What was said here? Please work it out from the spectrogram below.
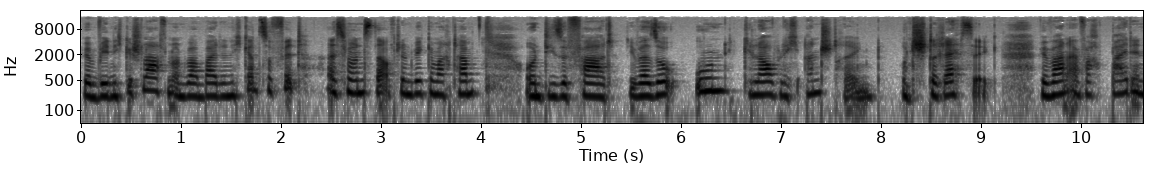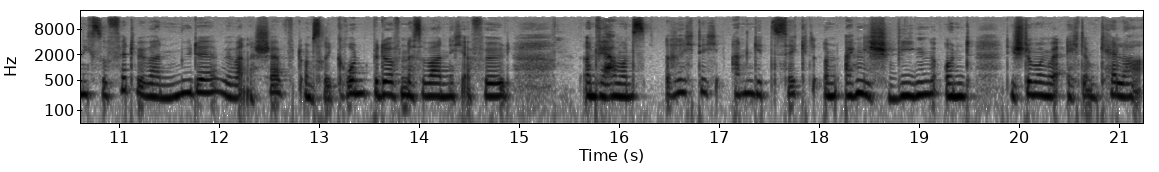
wir haben wenig geschlafen und waren beide nicht ganz so fit, als wir uns da auf den Weg gemacht haben. Und diese Fahrt, die war so unglaublich anstrengend und stressig. Wir waren einfach beide nicht so fit, wir waren müde, wir waren erschöpft, unsere Grundbedürfnisse waren nicht erfüllt und wir haben uns richtig angezickt und angeschwiegen und die Stimmung war echt im Keller.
